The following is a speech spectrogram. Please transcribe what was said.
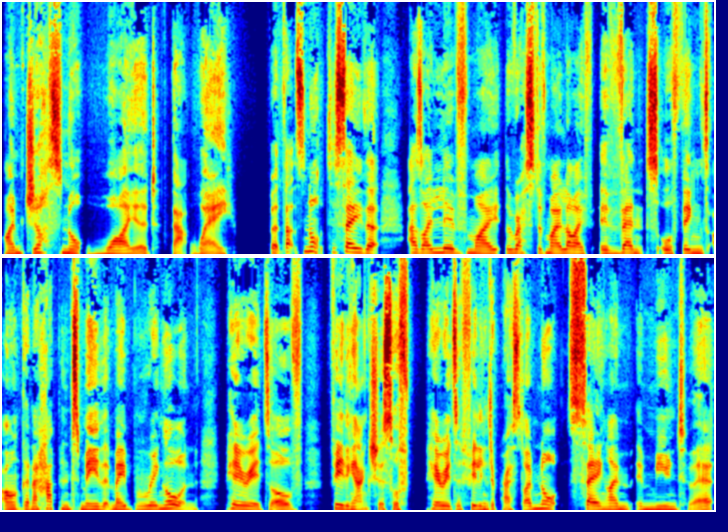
I'm just not wired that way. But that's not to say that as I live my the rest of my life, events or things aren't going to happen to me that may bring on periods of feeling anxious or periods of feeling depressed. I'm not saying I'm immune to it.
